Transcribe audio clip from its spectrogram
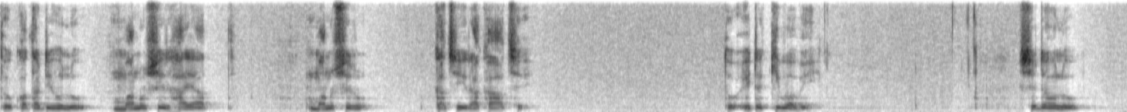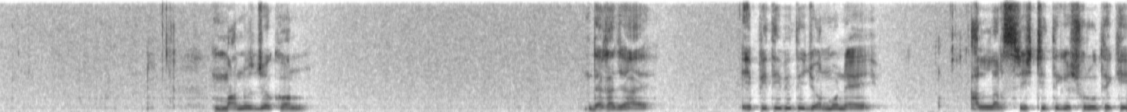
তো কথাটি হলো, মানুষের হায়াত মানুষের কাছেই রাখা আছে। তো এটা কীভাবে? সেটা হলো, মানুষ যখন দেখা যায়, এই পৃথিবীতে জন্ম নেয় আল্লাহর সৃষ্টি থেকে শুরু থেকে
